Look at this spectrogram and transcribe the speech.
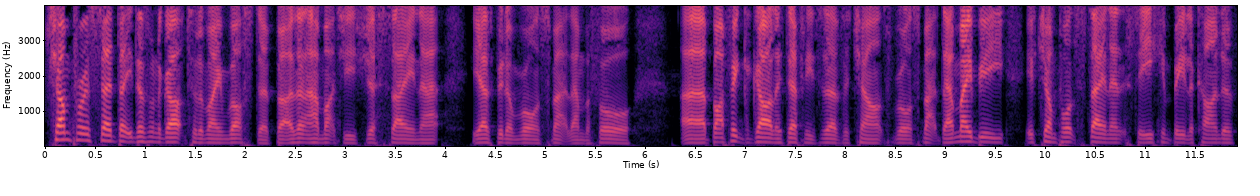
Ciampa has said that he doesn't want to go up to the main roster, but I don't know how much he's just saying that. He has been on Raw and SmackDown before. Uh, but I think Gargano definitely deserves a chance for Raw and SmackDown. Maybe if Ciampa wants to stay in NXT, he can be the kind of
